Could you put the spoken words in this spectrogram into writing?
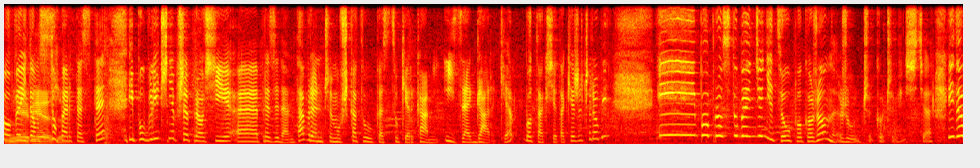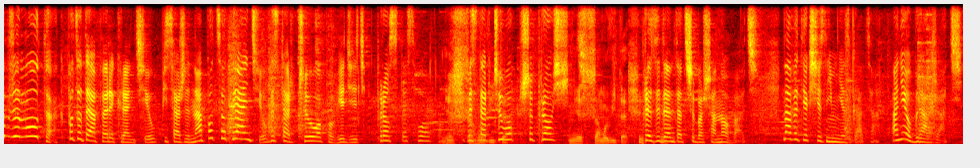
bo Nie wyjdą wierzę. super testy i publicznie przeprosi e, prezydenta, wręczy mu szkatułkę z cukierkami i zegarkiem, bo tak się takie rzeczy robi. I po prostu będzie nieco upokorzony, Żulczyk oczywiście. I dobrze mu tak. Po co te afery kręcił? Pisarzyna, po co kręcił? Wystarczyło powiedzieć proste słowo. Wystarczyło przeprosić. Niesamowite. Prezydenta trzeba szanować, nawet jak się z nim nie zgadza, a nie obrażać.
